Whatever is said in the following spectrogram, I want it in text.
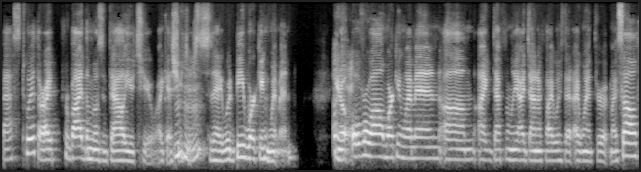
best with, or I provide the most value to, I guess you mm-hmm. could say, would be working women. Okay. You know, overwhelmed working women. Um, I definitely identify with it. I went through it myself.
